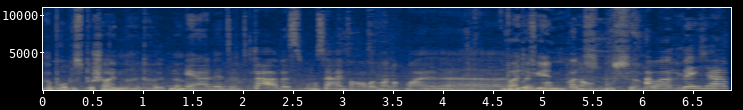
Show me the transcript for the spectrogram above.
mega. apropos Bescheidenheit halt. Ne? Ja, das ist klar, aber es muss ja einfach auch immer noch mal äh, Weitergehen. durchkommen. Genau. Ja- Aber welcher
